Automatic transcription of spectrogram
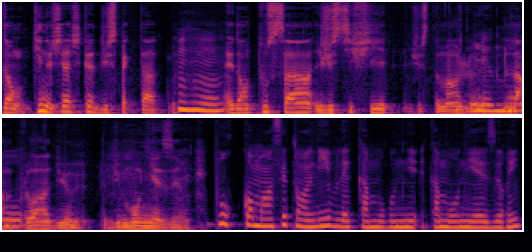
donc, qui ne cherche que du spectacle. Mhm. Et donc, tout ça justifie justement l'emploi du, du, mot niaiserie. Pour commencer ton livre, Les Camerouniaiseries,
